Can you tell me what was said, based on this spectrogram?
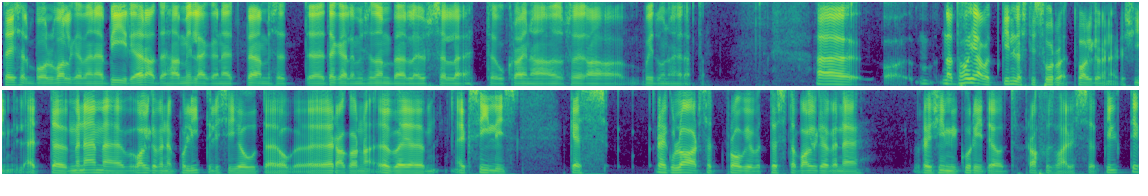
teisel pool Valgevene piiri ära teha, millega need peamised äh, tegelemised on peale just selle, et Ukraina sõja võiduna jätkata? Äh, nad hoiavad kindlasti survet Valgevene režiimile, et äh, me näeme Valgevene poliitilisi jõude erakonna või eksiilis, kes regulaarselt proovivad tõsta Valgevene režiimi kuriteod rahvusvahelisse pilti,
